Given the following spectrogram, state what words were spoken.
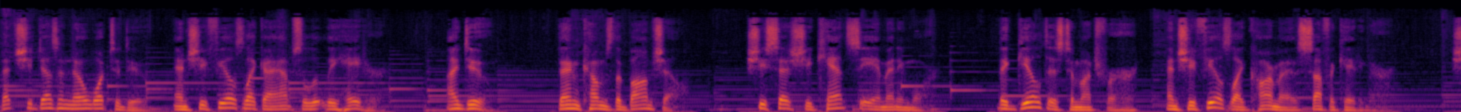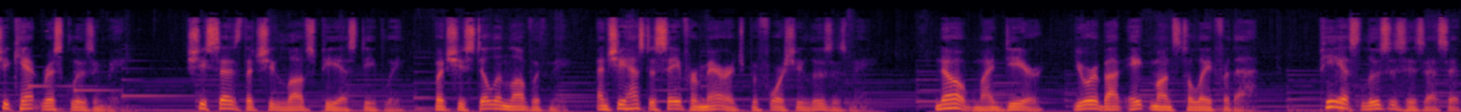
That she doesn't know what to do, and she feels like I absolutely hate her. I do. Then comes the bombshell. She says she can't see him anymore. The guilt is too much for her, and she feels like karma is suffocating her. She can't risk losing me. She says that she loves PS deeply, but she's still in love with me, and she has to save her marriage before she loses me. No, my dear, you're about eight months too late for that. P.S. loses his asset,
